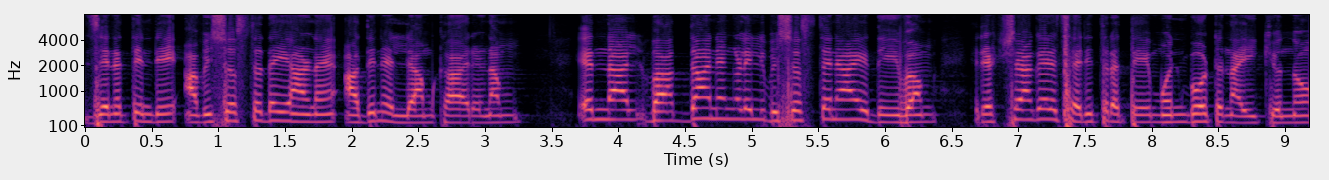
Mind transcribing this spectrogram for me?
ജനത്തിന്റെ അവിശ്വസ്തതയാണ് അതിനെല്ലാം കാരണം. എന്നാൽ വാഗ്ദാനങ്ങളിൽ വിശ്വസ്തനായ ദൈവം രക്ഷാകര ചരിത്രത്തെ മുൻപോട്ട് നയിക്കുന്നു.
